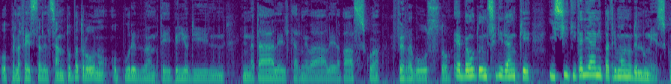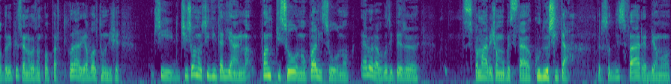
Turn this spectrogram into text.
o per la festa del santo patrono oppure durante i periodi il, il, Natale, il Carnevale, la Pasqua, Ferragosto. E abbiamo voluto inserire anche i siti italiani patrimonio dell'UNESCO perché questa è una cosa un po' particolare che a volte uno dice sì, ci sono siti italiani ma quanti sono, quali sono? E allora così per sfamare diciamo, questa curiosità per soddisfare abbiamo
